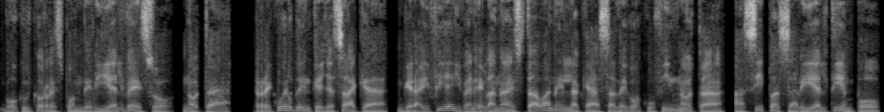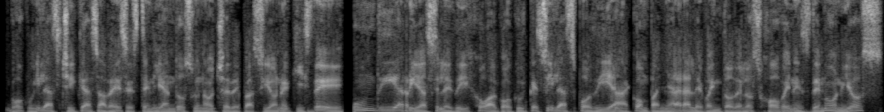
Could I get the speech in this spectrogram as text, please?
Goku correspondería el beso, nota. Recuerden que Yasaka, Graifia y Venelana estaban en la casa de Goku fin nota, así pasaría el tiempo, Goku y las chicas a veces teniendo su noche de pasión XD, un día Rias le dijo a Goku que si las podía acompañar al evento de los jóvenes demonios,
